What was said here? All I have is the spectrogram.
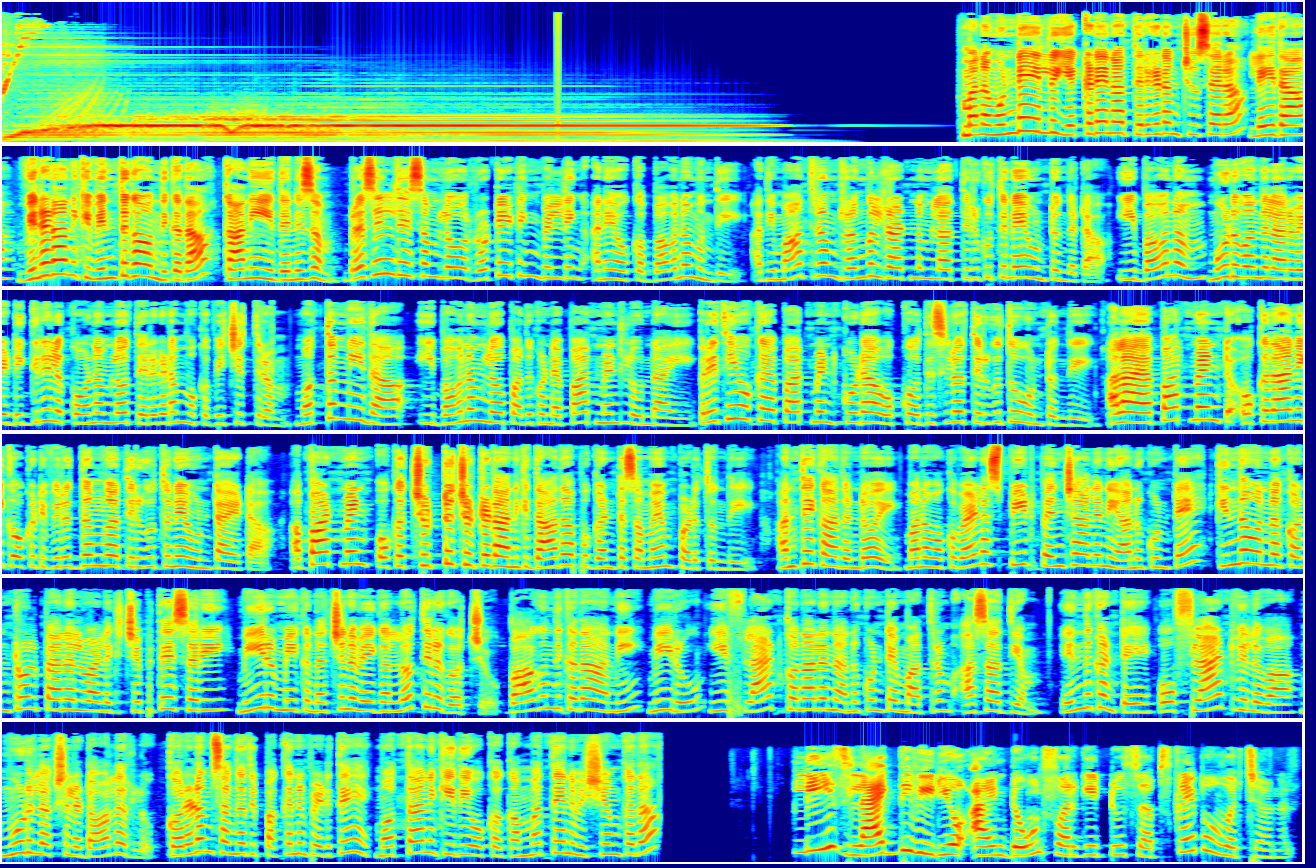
Thank you. మనం ఉండే ఇల్లు ఎక్కడైనా తిరగడం చూసారా లేదా? వినడానికి వింతగా ఉంది కదా? కానీ ఇది నిజం. బ్రెజిల్ దేశంలో రొటేటింగ్ బిల్డింగ్ అనే ఒక భవనం ఉంది. అది మాత్రం రంగుల రాట్నంలా తిరుగుతూనే ఉంటుందట. ఈ భవనం మూడు వందల అరవై డిగ్రీల కోణంలో తిరగడం ఒక విచిత్రం. మొత్తం మీద ఈ భవనంలో పదకొండు అపార్ట్మెంట్లు ఉన్నాయి. ప్రతి ఒక్క అపార్ట్మెంట్ కూడా ఒక్కో దిశలో తిరుగుతూ ఉంటుంది. అలా అపార్ట్మెంట్ ఒకదానికి ఒకటి విరుద్ధంగా తిరుగుతూనే ఉంటాయట. అపార్ట్మెంట్ ఒక చుట్టు చుట్టడానికి దాదాపు గంట సమయం పడుతుంది. అంతేకాదండోయ్ మనం ఒకవేళ స్పీడ్ పెంచాలని అనుకుంటే కింద ఉన్న కంట్రోల్ ప్యానెల్ వాళ్ళకి చెబితే సరి మీరు మీకు నచ్చిన వేగంలో తిరగొచ్చు. బాగుంది కదా అని మీరు ఈ ఫ్లాట్ కొనాలని అనుకుంటే మాత్రం అసాధ్యం. ఎందుకంటే ఓ ఫ్లాట్ విలువ మూడు లక్షల డాలర్లు. కొనడం సంగతి పక్కన పెడితే మొత్తానికి ఇది ఒక గమ్మత్తైన విషయం కదా? Please like the video and don't forget to subscribe our channel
